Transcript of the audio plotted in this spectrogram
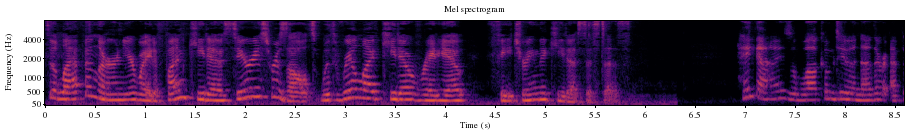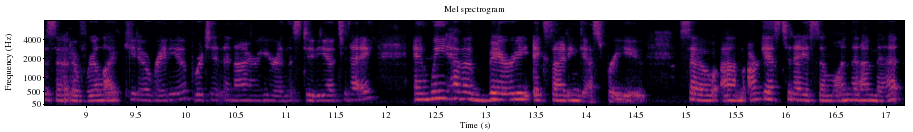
So laugh and learn your way to fun keto serious results with real life keto radio featuring the Keto Sisters. Hey guys, welcome to another episode of Real Life Keto Radio. Bridget and I are here in the studio today, and we have a very exciting guest for you. So, um, our guest today is someone that I met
